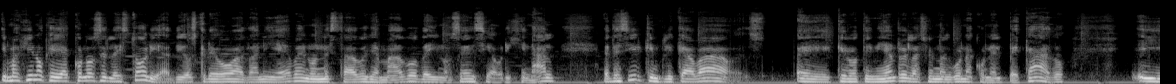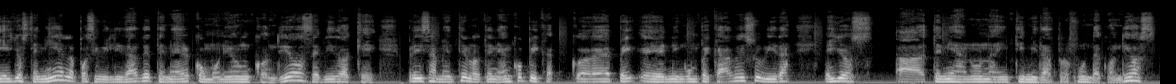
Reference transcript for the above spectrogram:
Imagino que ya conoces la historia. Dios creó a Adán y Eva en un estado llamado de inocencia original, es decir, que implicaba eh, que no tenían relación alguna con el pecado, y ellos tenían la posibilidad de tener comunión con Dios debido a que precisamente no tenían eh, eh, ningún pecado en su vida, ellos ah, tenían una intimidad profunda con Dios.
